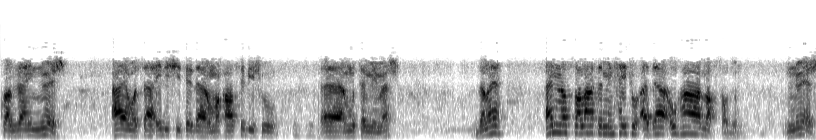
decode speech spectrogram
کوابزانین نوێژ. ئایا وەسائلشی تێدا و مەقاصدیش و متەمیمەش؟ دەڵێ أن الصلاة من حيث أداؤها مقصد نوێژ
